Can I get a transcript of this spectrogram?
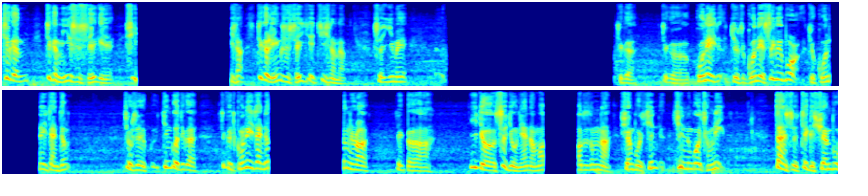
这个这个谜是谁给系这个零是谁记记上的？是因为。这个这个国内就是国内 CV 波就国内战争，就是经过这个这个国内战争的时候，这个一九四九年呢，毛毛泽东呢宣布新新中国成立，但是这个宣布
